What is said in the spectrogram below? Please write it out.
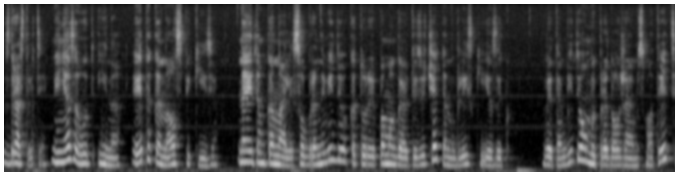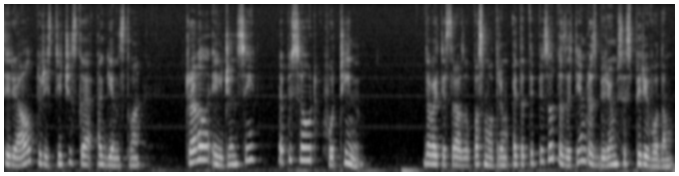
Здравствуйте, меня зовут Ина, и это канал Спикизи. На этом канале собраны видео, которые помогают изучать английский язык. В этом видео мы продолжаем смотреть сериал «Туристическое агентство» Travel Agency, Episode 14. Давайте сразу посмотрим этот эпизод, а затем разберемся с переводом.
